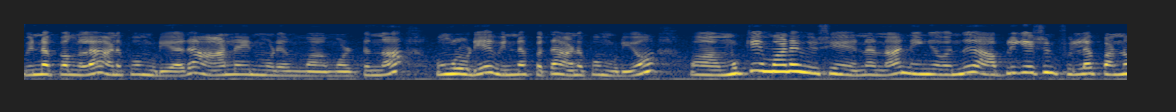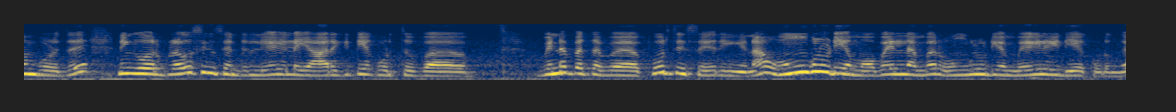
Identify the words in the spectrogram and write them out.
விண்ணப்பங்களை அனுப்ப முடியாது. ஆன்லைன் மூலயமா மட்டும்தான் உங்களுடைய விண்ணப்பத்தை அனுப்ப முடியும். முக்கியமான விஷயம் என்னென்னா நீங்கள் வந்து அப்ளிகேஷன் ஃபில்அப் பண்ணும்பொழுது நீங்கள் ஒரு ப்ரௌசிங் சென்டர்லேயோ இல்லை யாருக்கிட்டேயே கொடுத்து வ- விண்ணப்பத்தை பூர்த்தி செய்கிறீங்கன்னா உங்களுடைய மொபைல் நம்பர் உங்களுடைய மெயில் ஐடியை கொடுங்க.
